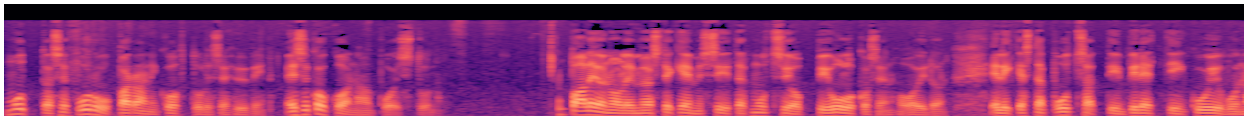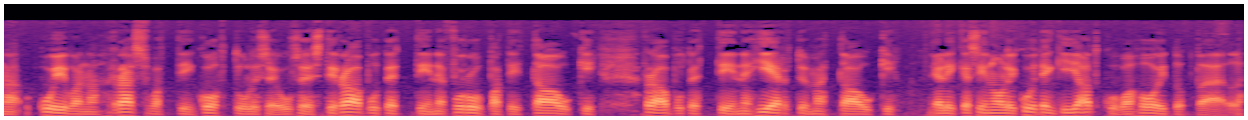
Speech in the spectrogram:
mutta se furu parani kohtuullisen hyvin. Ei se kokonaan poistunut. Paljon oli myös tekemistä siitä, että mutsi oppi ulkoisen hoidon. Eli sitä putsattiin, pidettiin kuivuna, kuivana, rasvattiin kohtuullisen useasti, raaputettiin ne furupatit auki, raaputettiin ne hiertymät auki. Eli siinä oli kuitenkin jatkuva hoito päällä.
